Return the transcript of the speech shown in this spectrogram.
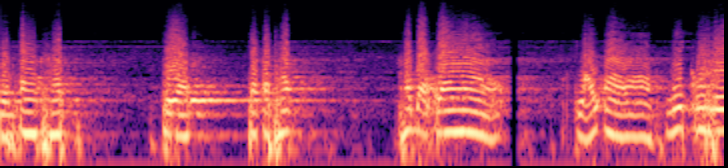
ลวงตาครับสวดจักรพรรดิเขาบอกว่าหลายอ่ามีกูรู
